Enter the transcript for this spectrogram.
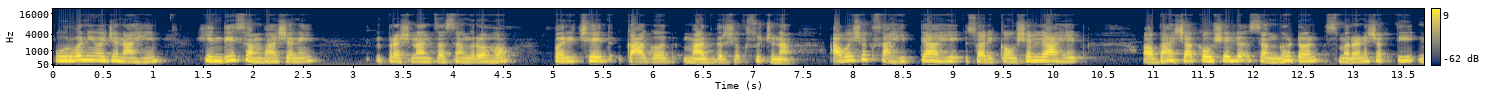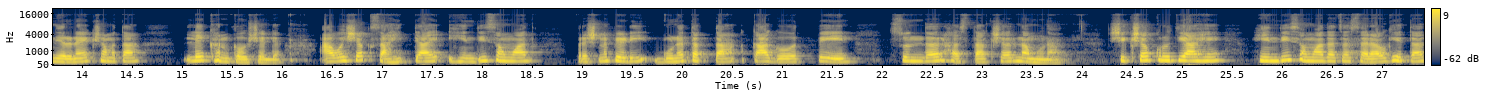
पूर्वनियोजन आहे. हिंदी संभाषणे प्रश्नांचा संग्रह परिच्छेद कागद मार्गदर्शक सूचना. आवश्यक साहित्य आहे सॉरी कौशल्य आहेत. भाषा कौशल्य संघटन स्मरणशक्ती निर्णय क्षमता लेखन कौशल्य. आवश्यक साहित्य आहे हिंदी संवाद प्रश्नपेढी गुणतक्ता कागद पेन सुंदर हस्ताक्षर नमुना. शिक्षक कृती आहे हिंदी संवादाचा सराव घेतात.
